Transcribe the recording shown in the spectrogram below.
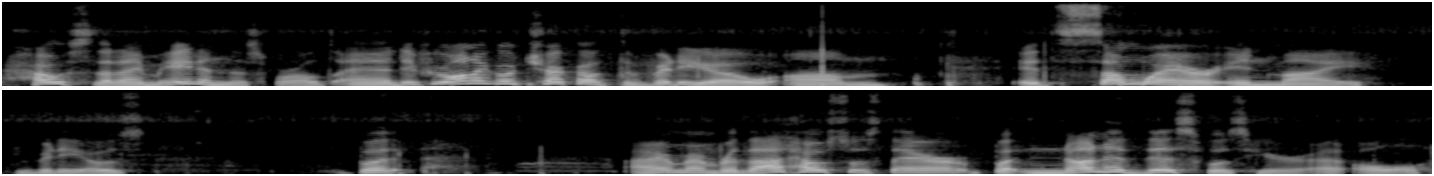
house that I made in this world, and if you want to go check out the video, um, it's somewhere in my videos, but I remember that house was there, but none of this was here at all.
